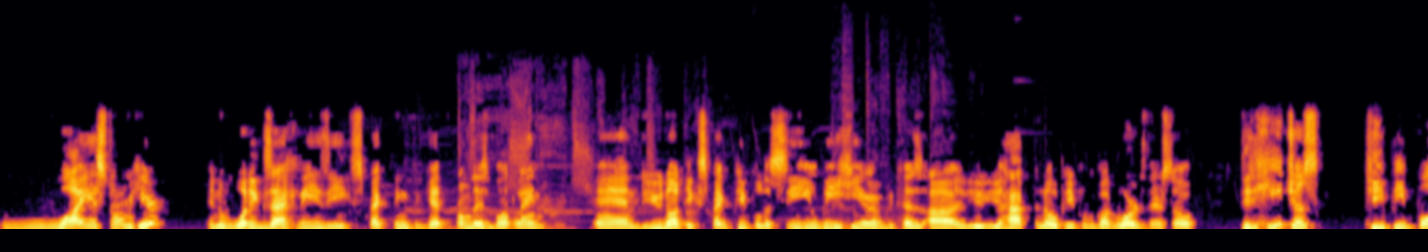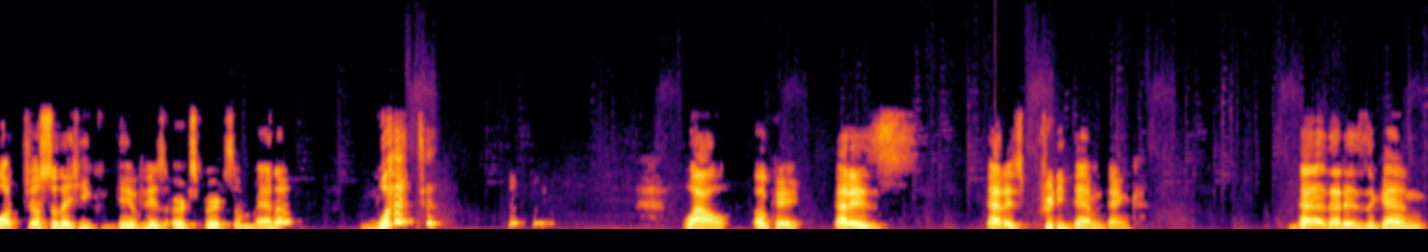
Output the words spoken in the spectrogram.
why is Storm here? And what exactly is he expecting to get from this bot lane? And do you not expect people to see you be here? Because uh, you, you have to know people have got wards there. So, did he just TP bot just so that he could give his Earth Spirit some mana? What? wow. Okay. That is... That is pretty damn dank that that is again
